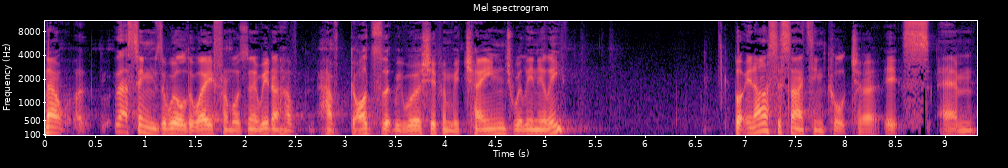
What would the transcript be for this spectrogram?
Now, that seems a world away from us. We don't have, have gods that we worship and we change willy nilly. But in our society and culture, it's um,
